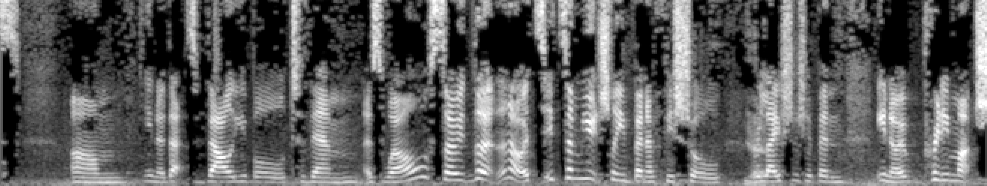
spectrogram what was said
um, you know that's valuable to them as well. So the, no, it's it's a mutually beneficial Yeah. relationship, and you know pretty much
